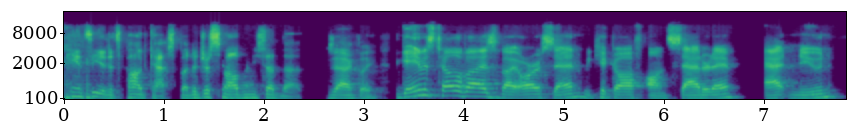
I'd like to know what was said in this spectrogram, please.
Can't see it. It's podcast, but I just smiled when you said that. Exactly. The game is televised by RSN. We kick off on Saturday at noon.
